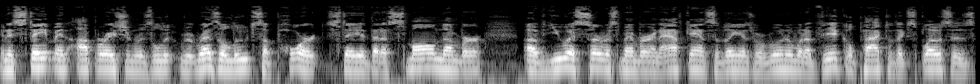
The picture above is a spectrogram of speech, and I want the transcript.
In a statement, Operation Resolute, Resolute Support stated that a small number of U.S. service member and Afghan civilians were wounded when a vehicle packed with explosives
